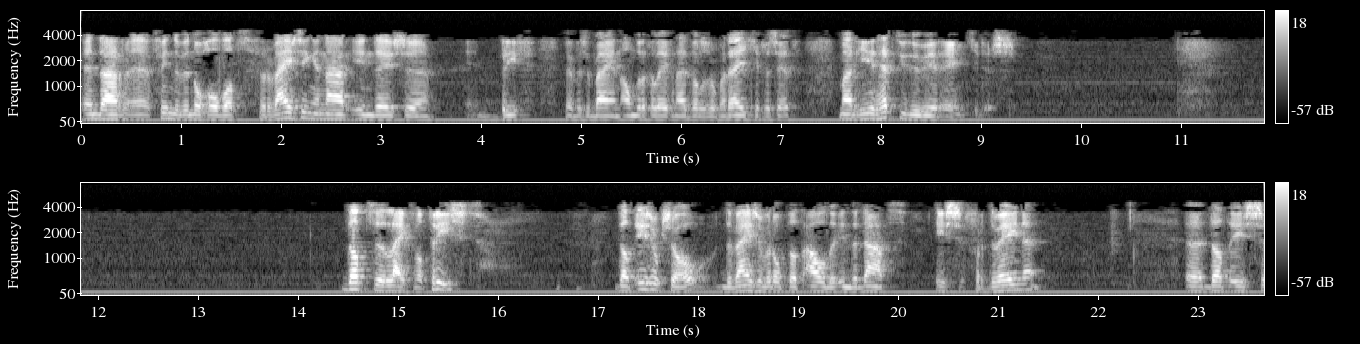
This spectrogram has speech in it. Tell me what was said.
En daar eh, vinden we nogal wat verwijzingen naar in deze brief. We hebben ze bij een andere gelegenheid wel eens op een rijtje gezet. Maar hier hebt u er weer eentje dus. Dat uh, lijkt wel triest. Dat is ook zo. De wijze waarop dat oude inderdaad is verdwenen. Dat is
